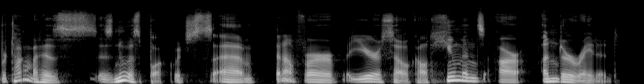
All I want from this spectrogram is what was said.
were talking about his his newest book which um, been out for a year or so called humans are underrated.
